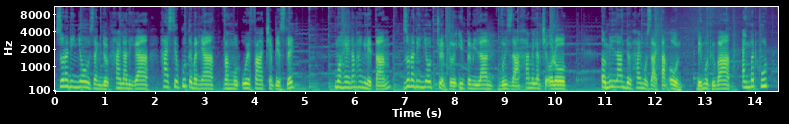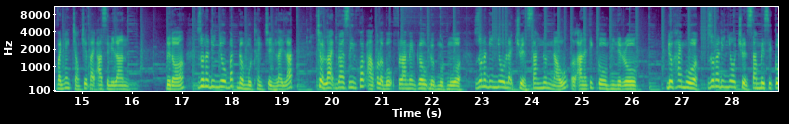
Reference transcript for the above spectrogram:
Ronaldinho giành được hai La Liga, hai siêu cúp Tây Ban Nha và một UEFA Champions League. Mùa hè năm 2008, Ronaldinho chuyển tới Inter Milan với giá 25 triệu euro. Ở Milan được hai mùa giải tạm ổn, đến mùa thứ ba, anh mất hút và nhanh chóng chia tay AC Milan. Từ đó, Ronaldinho bắt đầu một hành trình lay lắt. Trở lại Brazil khoác áo câu lạc bộ Flamengo được một mùa, Ronaldinho lại chuyển sang nương náu ở Atlético Mineiro. Được hai mùa, Ronaldinho chuyển sang Mexico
